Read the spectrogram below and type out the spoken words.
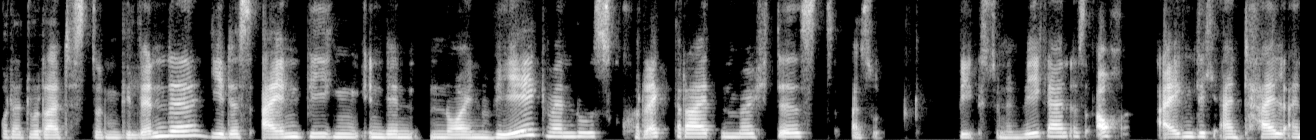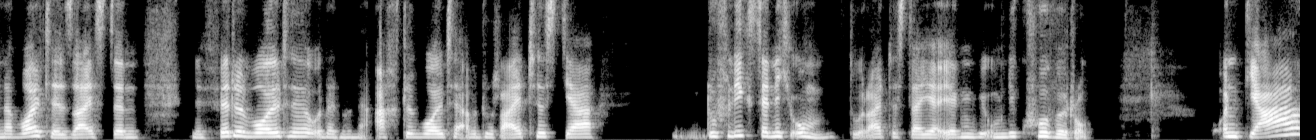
oder du reitest im Gelände, jedes Einbiegen in den neuen Weg, wenn du es korrekt reiten möchtest, also biegst du in den Weg ein, ist auch eigentlich ein Teil einer Volte, sei es denn eine Viertelvolte oder nur eine Achtelvolte, aber du reitest ja, du fliegst ja nicht um, du reitest da ja irgendwie um die Kurve rum. Und ja,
